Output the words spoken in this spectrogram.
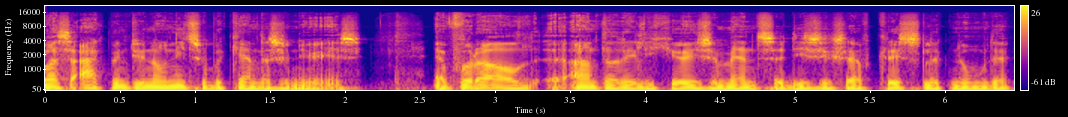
was acupunctuur nog niet zo bekend als het nu is. En vooral een aantal religieuze mensen die zichzelf christelijk noemden,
